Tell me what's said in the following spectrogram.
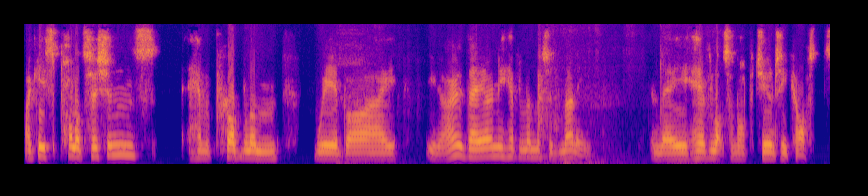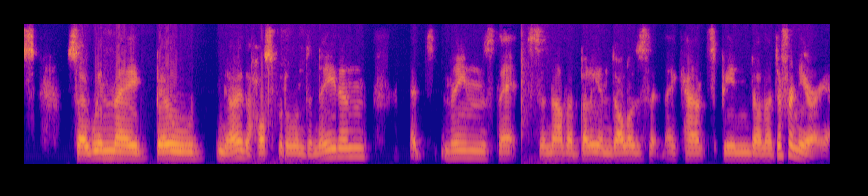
I guess politicians have a problem whereby you know they only have limited money and they have lots of opportunity costs. So when they build, you know, the hospital in Dunedin, it means that's another billion dollars that they can't spend on a different area.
